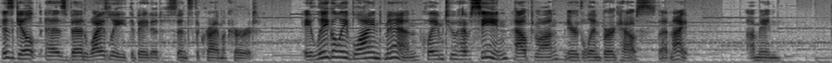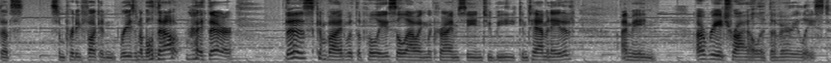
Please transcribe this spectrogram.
His guilt has been widely debated since the crime occurred. A legally blind man claimed to have seen Hauptmann near the Lindbergh house that night. I mean, that's some pretty fucking reasonable doubt right there. This, combined with the police allowing the crime scene to be contaminated, I mean, a retrial at the very least.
